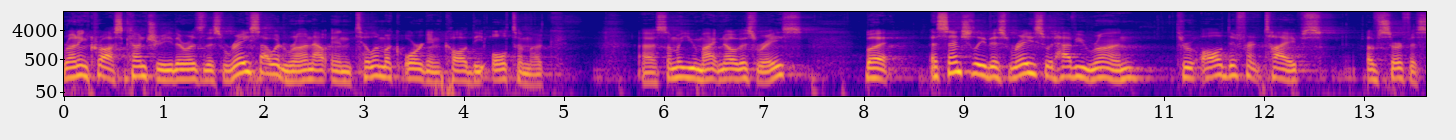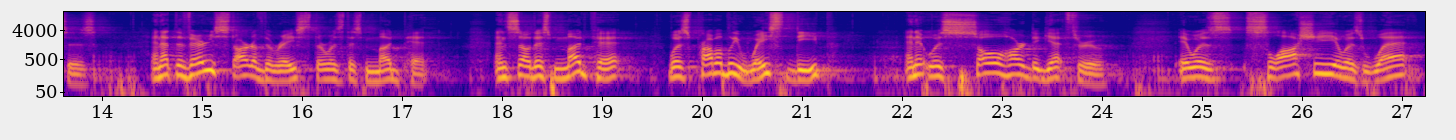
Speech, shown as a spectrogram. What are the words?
running cross country, there was this race I would run out in Tillamook, Oregon called the Ultimuck. Uh, some of you might know this race, but essentially, this race would have you run through all different types of surfaces. And at the very start of the race, there was this mud pit. And so, this mud pit was probably waist deep, and it was so hard to get through. It was sloshy, it was wet,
